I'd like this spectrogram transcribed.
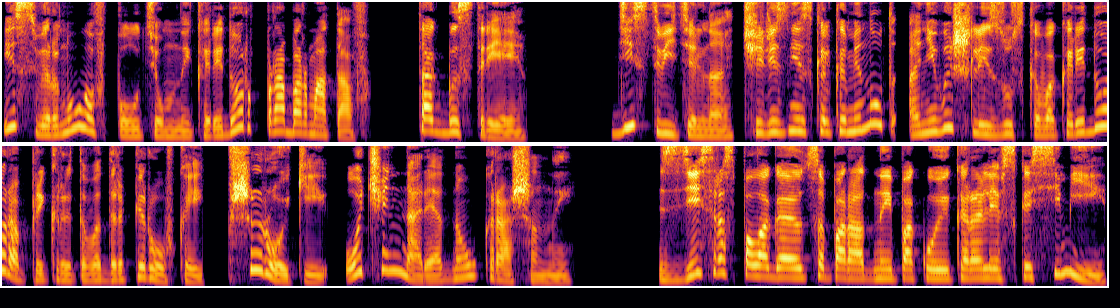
и свернула в полутемный коридор, пробормотав: "Так быстрее". Действительно, через несколько минут они вышли из узкого коридора, прикрытого драпировкой, в широкий, очень нарядно украшенный. Здесь располагаются парадные покои королевской семьи,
